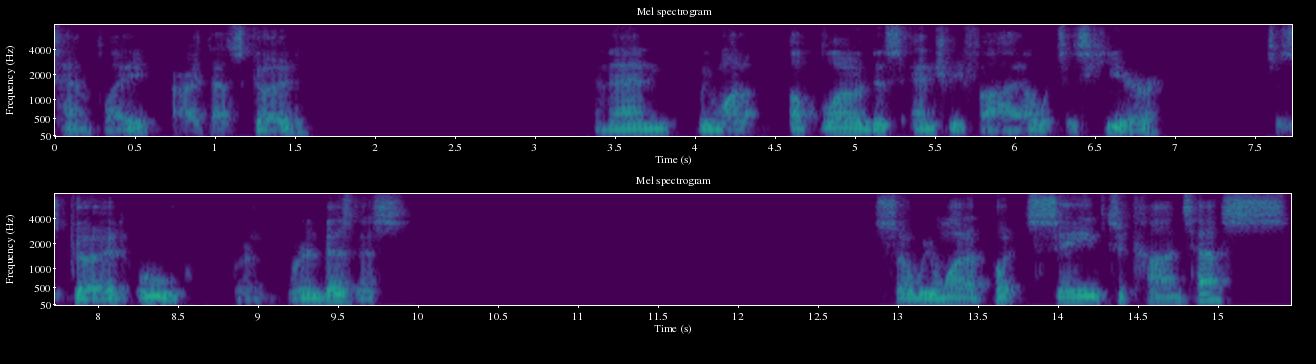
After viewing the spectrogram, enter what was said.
template. All right, that's good. And then we want to upload this entry file, which is here, which is good. Ooh, We're in, we're in business. So we want to put save to contests.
